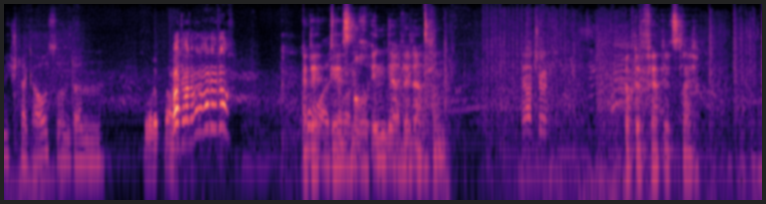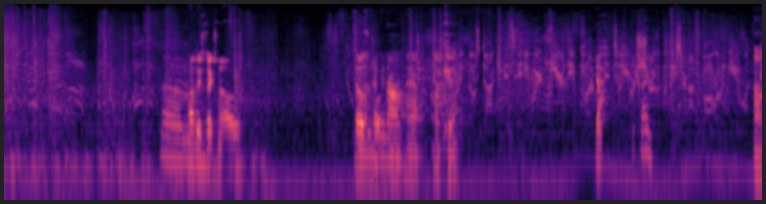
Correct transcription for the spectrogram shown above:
ich steig aus und dann. So war der Plan. Warte, warte, warte, warte, doch! Ja, der, Boah, ist der ist so noch in der. Villa drin. Ja, chill. Ich glaube, der fährt jetzt gleich. Ähm, Warte, ich steig schnell aus. Ja, Steig super. wieder Ah, ja, okay. Ja, Rein. Ah,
